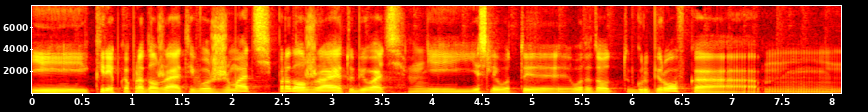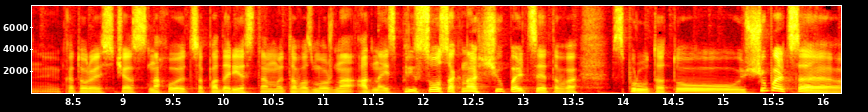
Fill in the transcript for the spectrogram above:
и крепко продолжает его сжимать, продолжает убивать. И если вот, ты, вот эта вот группировка, которая сейчас находится под арестом, это, возможно, одна из присосок на щупальце этого спрута, то щупальца,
